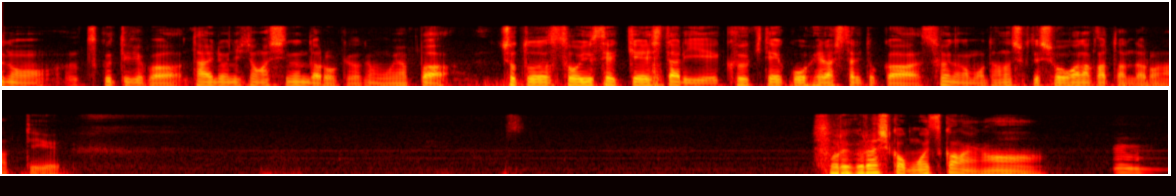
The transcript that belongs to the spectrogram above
うのを作っていけば大量に人が死ぬんだろうけどでもやっぱちょっとそういう設計したり空気抵抗を減らしたりとかそういうのがもう楽しくてしょうがなかったんだろうなっていう。それぐらいしか思いつかないな。うん。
